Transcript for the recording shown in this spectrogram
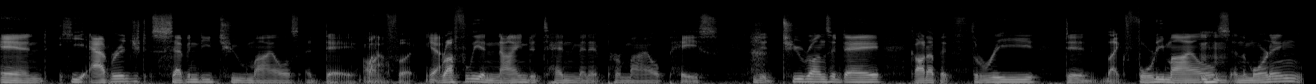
and he averaged 72 miles a day on Wow. foot, Yeah. roughly a 9 to 10 minute per mile pace. He did two runs a day, got up at three, did like 40 miles Mhm. in the morning.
